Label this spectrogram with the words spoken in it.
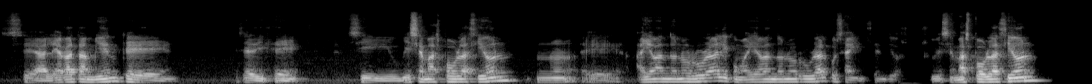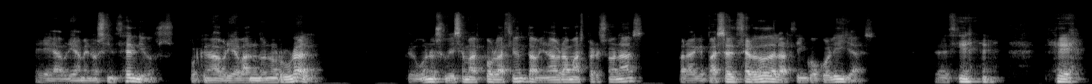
se alega también que se dice, si hubiese más población, eh, hay abandono rural y como hay abandono rural, pues hay incendios. Si hubiese más población, eh, habría menos incendios, porque no habría abandono rural. Pero bueno, si hubiese más población, también habrá más personas para que pase el cerdo de las cinco colillas. Es decir, que,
